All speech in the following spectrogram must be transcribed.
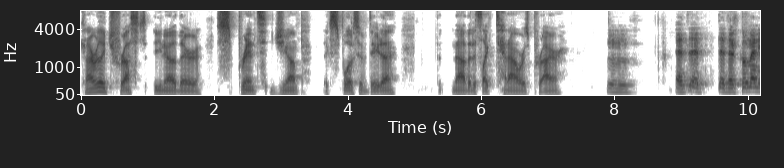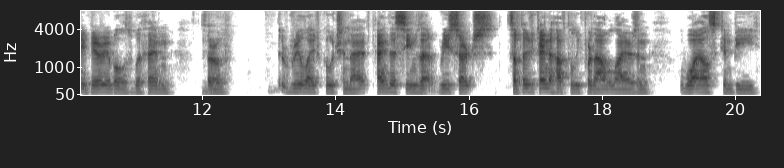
can i really trust you know their sprint jump explosive data now that it's like 10 hours prior hmm It, it, there's so many variables within sort of the real life coaching that it kind of seems that research sometimes you kind of have to look for the outliers and what else can be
